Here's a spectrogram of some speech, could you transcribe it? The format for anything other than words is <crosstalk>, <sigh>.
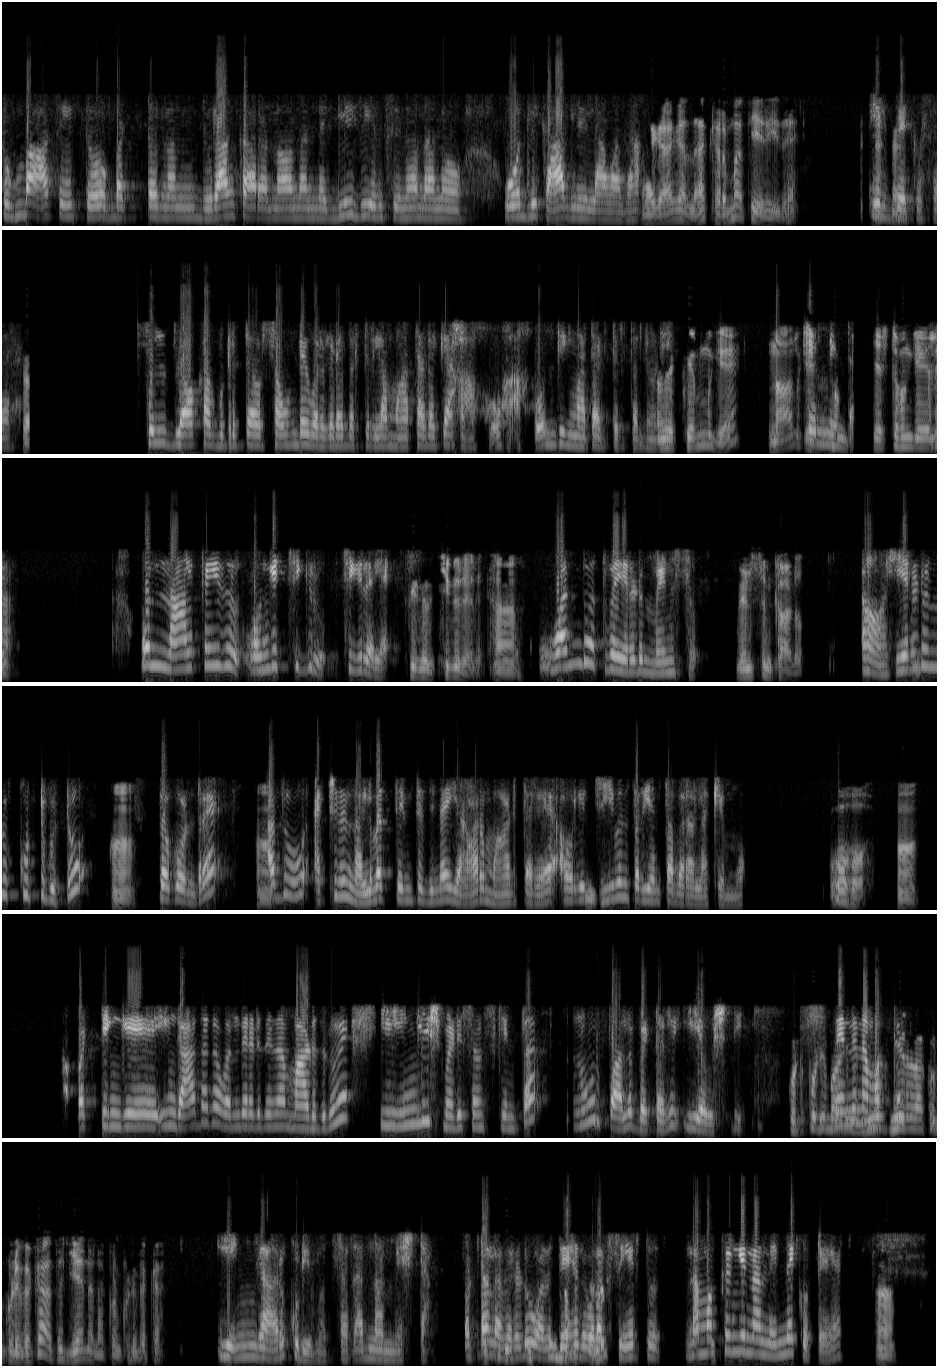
ತುಂಬಾ ಆಸೆ ಇತ್ತು ಬಟ್ ನನ್ನ ದುರಾಂಕಾರನೋ ನನ್ನ ನೆಗ್ಲಿಜಿಯನ್ಸಿನೋ ನಾನು ಓದ್ಲಿಕ್ಕೆ ಆಗ್ಲಿಲ್ಲ ಅವಾಗ. ಹಾಗಾಗಲ್ಲ ಕರ್ಮ ಥಿಯರಿ ಇದೆ. ಇರ್ಬೇಕು <laughs> ಸರ್. ಫುಲ್ ಬ್ಲಾಕ್ ಆಗ್ಬಿಟ್ಟಿರುತ್ತೆ ಅವ್ರ ಸೌಂಡೇ ಹೊರಗಡೆ ಬರ್ತಿರ್ಲಿಲ್ಲ ಮಾತಾಡಕ್ಕೆ ಹಾ ಹೋ ಹಾ ಹೋ ಅಂತ ಹಿಂಗ್ ಮಾತಾಡ್ತಿರ್ತಾರೆ ನೋಡಿ. ಅಂದ್ರೆ ಕೆಮ್ಮಿಗೆ ಎಷ್ಟು- ಕೆಮ್ಮಿಂದ. ಎಷ್ಟು ಹೊಂಗೆ ಎಲೆ? ಹಾ. ಒಂದ್ ನಾಲ್ಕೈದು ಹೊಂಗೆ ಚಿಗುರು ಚಿಗುರೆಲೆ. ಚಿಗುರು ಚಿಗುರೆಲೆ ಹಾ. ಒಂದು ಅಥವಾ ಎರಡು ಮೆಣಸು. ಮೆಣಸಿನ ಕಾಳು ಆ ಎರಡನ್ನು ಕುಟ್ಬಿಟ್ಟು ತಗೊಂಡ್ರೆ ಅದು ಆಕ್ಚುಲಿ ನಲ್ವತ್ತೆಂಟು ದಿನ ಯಾರು ಮಾಡ್ತಾರೆ ಅವ್ರಿಗೆ ಜೀವನ ಪರ್ಯಂತ ಬರಲ್ಲ ಕೆಮ್ಮು. ಓಹೋ ಬಟ್ ಹಿಂಗೆ ಹಿಂಗಾದಾಗ ಒಂದೆರಡು ದಿನ ಮಾಡಿದ್ರು ಈ ಇಂಗ್ಲಿಷ್ ಮೆಡಿಸನ್ಸ್ಗಿಂತ ನೂರ್ ಪಾಲು ಬೆಟರ್ ಈ ಔಷಧಿ. ಕುಡಿಬೇಕಾ ಅಥವಾ ಜೇನಲ್ಲಿ ಹಾಕೊಂಡು ಕುಡಿಬೇಕಾ? ಹೆಂಗಾರು ಕುಡಿಬೋದು ಸರ್ ಅದ್ ನಮ್ಮ ಇಷ್ಟ. ಒಟ್ಟಲ್ಲ ಅವೆರಡು <laughs> ದೇಹದ ಒಳಗ್ ಸೇರ್ತು ನಮ್ಮ ಅಕ್ಕಂಗೆ ನಾನು ನಿನ್ನೆ ಕೊಟ್ಟೆ.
